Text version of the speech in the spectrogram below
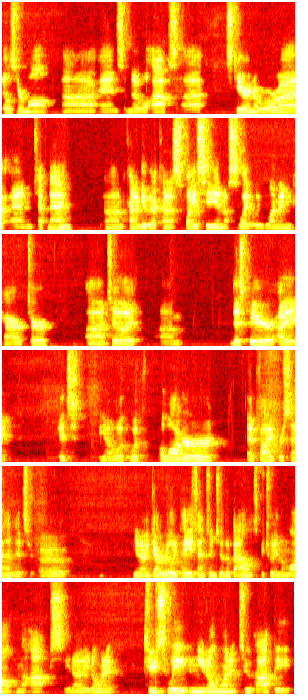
Pilsner malt uh, and some noble hops, uh, Styrian Aurora and Tettnang. Um, kind of give it a kind of spicy and a slightly lemon character uh, to it. Um, this beer, I, it's you know with, with a lager at five percent, it's uh, you know you got to really pay attention to the balance between the malt and the hops. You know you don't want it too sweet and you don't want it too hoppy.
